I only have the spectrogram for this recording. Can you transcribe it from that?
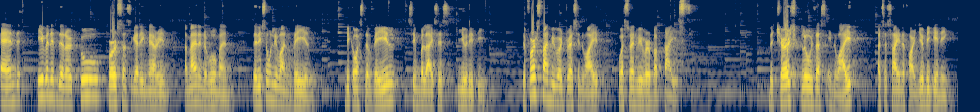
And even if there are two persons getting married, a man and a woman, there is only one veil because the veil symbolizes unity. The first time we were dressed in white was when we were baptized. The church clothed us in white as a sign of our new beginning.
